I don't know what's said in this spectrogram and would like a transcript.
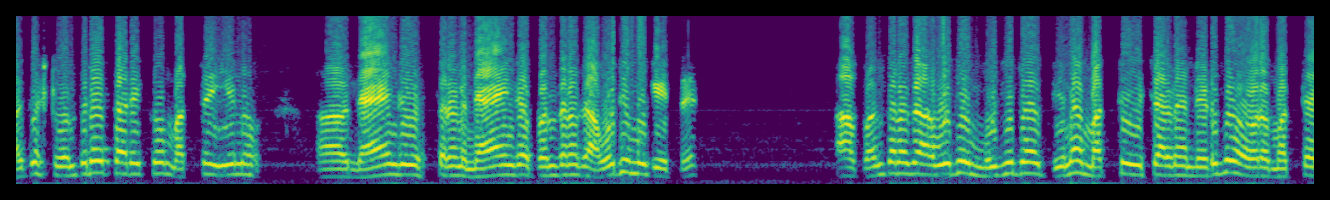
ಆಗಸ್ಟ್ ಒಂದನೇ ತಾರೀಕು ಮತ್ತೆ ಏನು ನ್ಯಾಯಾಂಗ ವಿಸ್ತರಣೆ, ನ್ಯಾಯಾಂಗ ಬಂಧನದ ಅವಧಿ ಮುಗಿಯುತ್ತೆ. ಆ ಬಂಧನದ ಅವಧಿ ಮುಗಿದ ದಿನ ಮತ್ತೆ ವಿಚಾರಣೆ ನಡೆದು ಅವರ ಮತ್ತೆ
